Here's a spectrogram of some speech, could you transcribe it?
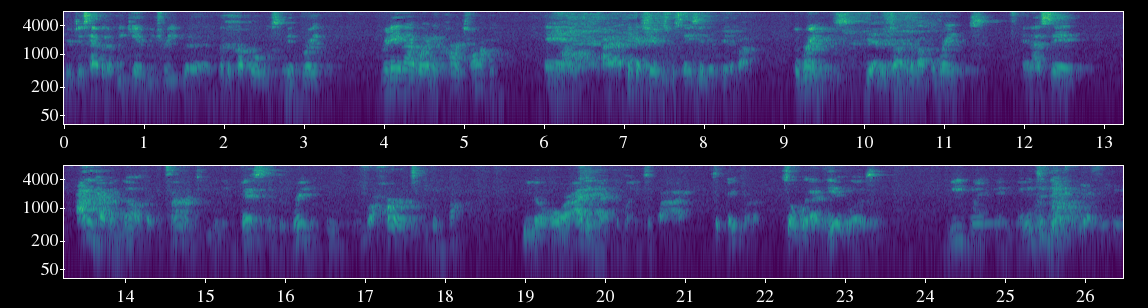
we're just having a weekend retreat with another couple. It's been great. Renee and I were in the car talking, and I, I think I shared this with Stacy a little bit about the rings. Yeah, we were talking about the rings, and I said I didn't have enough at the time to even invest in the ring for her to even buy, you know, or I didn't have the money to buy to pay for her. So what I did was we went and went into debt. Yes, we did.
